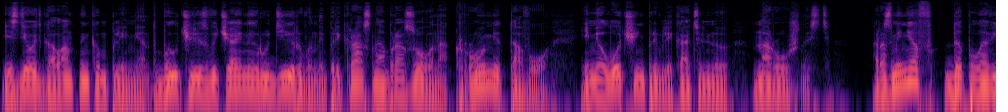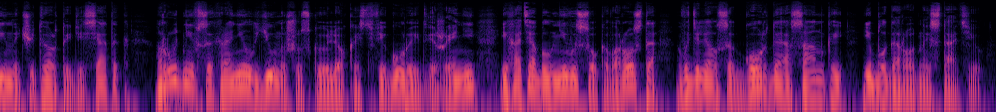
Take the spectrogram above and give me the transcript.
и сделать галантный комплимент, был чрезвычайно эрудированный, прекрасно образован, а кроме того, имел очень привлекательную наружность. Разменяв до половины четвертый десяток, Руднев сохранил юношескую легкость фигуры и движений и хотя был невысокого роста, выделялся гордой осанкой и благородной статью –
